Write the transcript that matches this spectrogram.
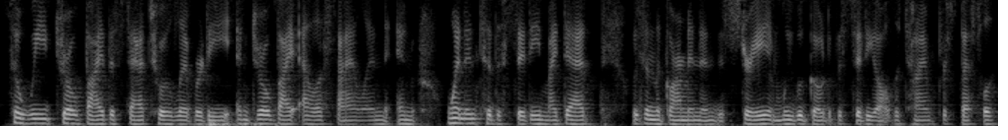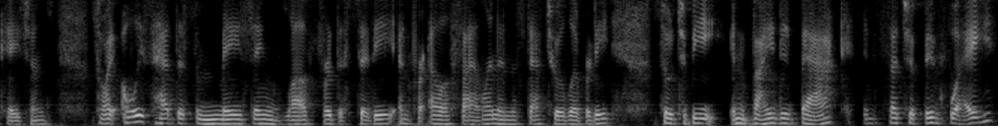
So we drove by the Statue of Liberty and drove by Ellis Island and went into the city. My dad was in the garment industry and we would go to the city all the time for special occasions. So I always had this amazing love for the city and for Ellis Island and the Statue of Liberty. So to be invited back in such a big way.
